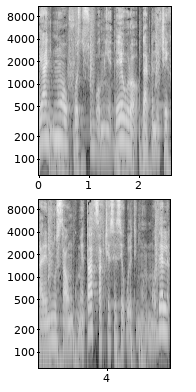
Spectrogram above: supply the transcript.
2-3 ani nu au fost sub 1000 de euro, dar pentru cei care nu s-au încumetat să acceseze ultimul model,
